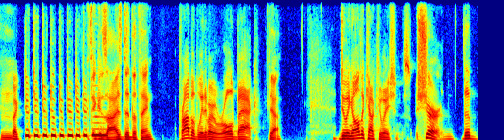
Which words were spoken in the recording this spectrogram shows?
Hmm. Like, do, do, do, do, do, do, do, do, I think his eyes did the thing. Probably. They probably rolled back. Yeah. Doing all the calculations. Sure, the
